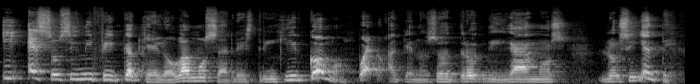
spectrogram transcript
y eso significa que lo vamos a restringir ¿cómo? Bueno, a que nosotros digamos lo siguiente.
